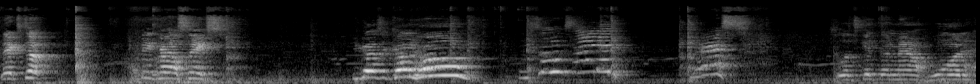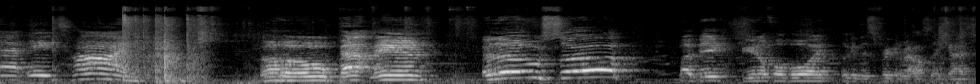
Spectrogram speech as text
Next up, big rattlesnakes. You guys are coming home! I'm so excited! So let's get them out one at a time. Oh, Batman! Hello, sir! My big, beautiful boy. Look at this freaking rattlesnake, guys.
